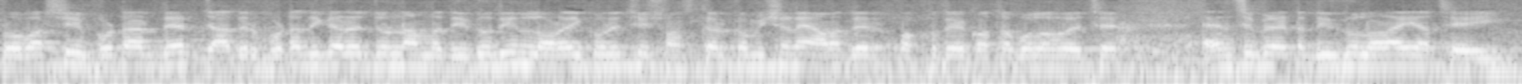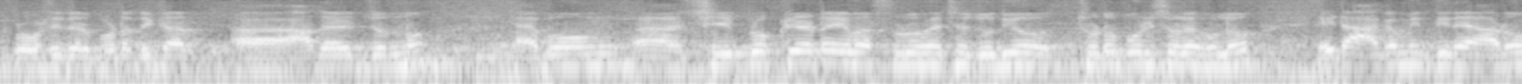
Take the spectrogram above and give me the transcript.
প্রবাসী ভোটারদের, যাদের ভোটাধিকারের জন্য আমরা দীর্ঘদিন লড়াই করেছি, সংস্কার কমিশনে আমাদের পক্ষ থেকে কথা বলা হয়েছে। এনসিপির একটা দীর্ঘ লড়াই আছে এই প্রবাসীদের ভোটাধিকার আদায়ের জন্য। এবং সেই প্রক্রিয়াটা এবার শুরু হয়েছে যদিও ছোট পরিসরে হলেও। এটা আগামী দিনে আরও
